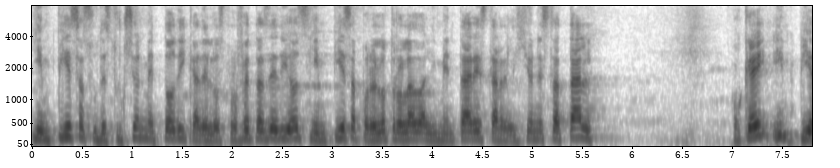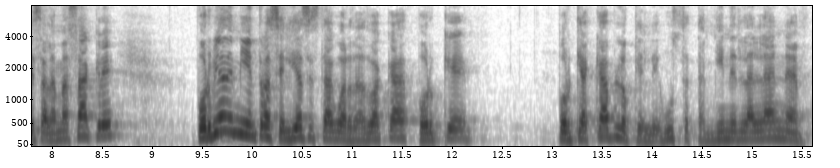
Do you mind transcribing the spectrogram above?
y empieza su destrucción metódica de los profetas de Dios y empieza por el otro lado a alimentar esta religión estatal. ¿Ok? Empieza la masacre, por vía de mientras, Elías está guardado acá. ¿Por qué? Porque acá lo que le gusta también es la lana.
